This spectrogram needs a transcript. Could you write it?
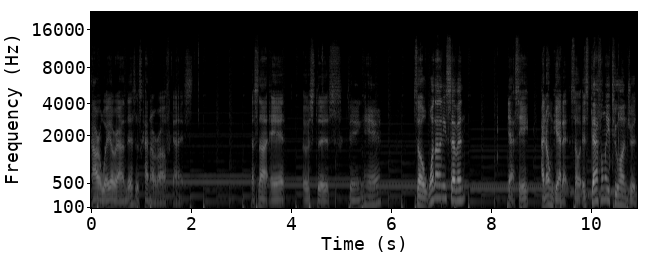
our way around this is kind of rough, guys. That's not it. It was this thing here. So 197. Yeah, see, I don't get it. So it's definitely 200.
